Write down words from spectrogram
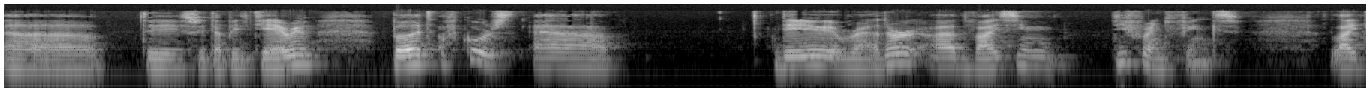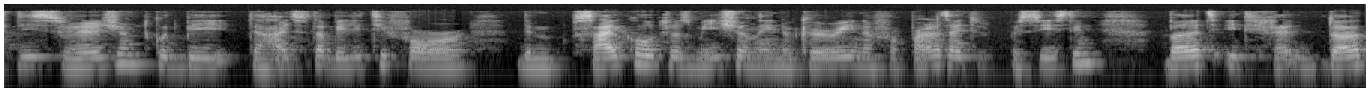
uh, the suitability area. But of course, uh, they rather advising different things like this region could be the high stability for the cycle transmission and occurring for parasite persisting, but it do,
